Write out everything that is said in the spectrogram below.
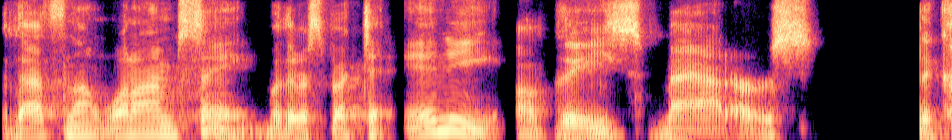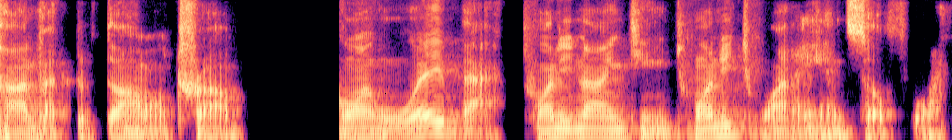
But that's not what I'm saying with respect to any of these matters, the conduct of Donald Trump going way back 2019, 2020, and so forth.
